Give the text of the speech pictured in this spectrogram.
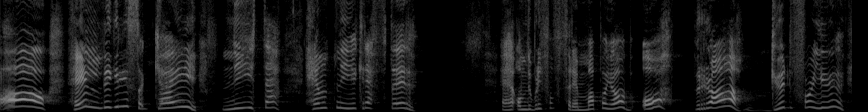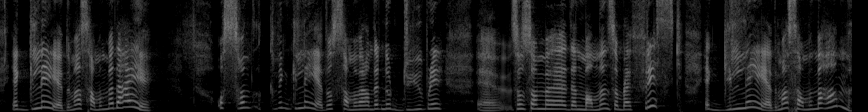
Å, heldiggris, så gøy! Nyt det. Hent nye krefter. Eh, om du blir forfremma på jobb Å, bra! Good for you. Jeg gleder meg sammen med deg. Og sånn kan vi glede oss sammen med hverandre når du blir eh, Sånn som eh, den mannen som ble frisk. Jeg gleder meg sammen med han.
